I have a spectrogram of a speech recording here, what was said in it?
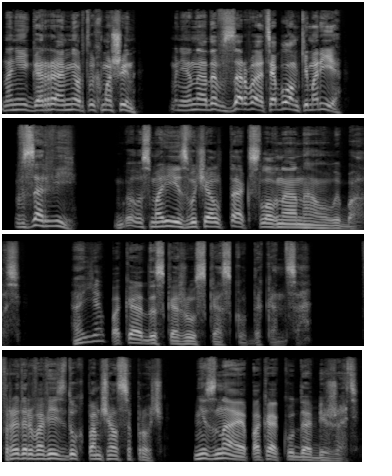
На ней гора мертвых машин. Мне надо взорвать обломки, Мария. Взорви. Голос Марии звучал так, словно она улыбалась. А я пока доскажу сказку до конца. Фредер во весь дух помчался прочь, не зная пока, куда бежать.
